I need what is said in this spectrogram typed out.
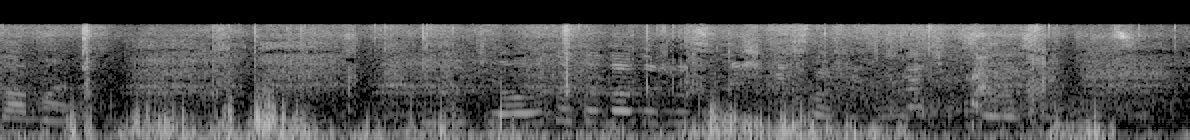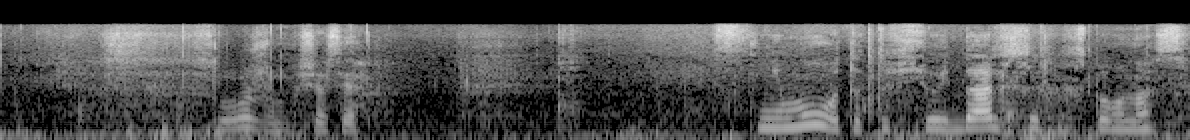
самое? Сложим. Сейчас я сниму вот это все и дальше, что у нас.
